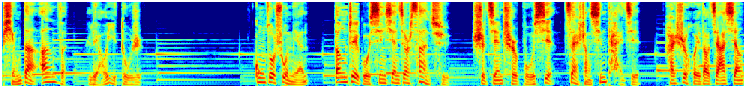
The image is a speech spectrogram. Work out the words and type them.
平淡安稳聊以度日？工作数年，当这股新鲜劲儿散去，是坚持不懈再上新台阶，还是回到家乡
